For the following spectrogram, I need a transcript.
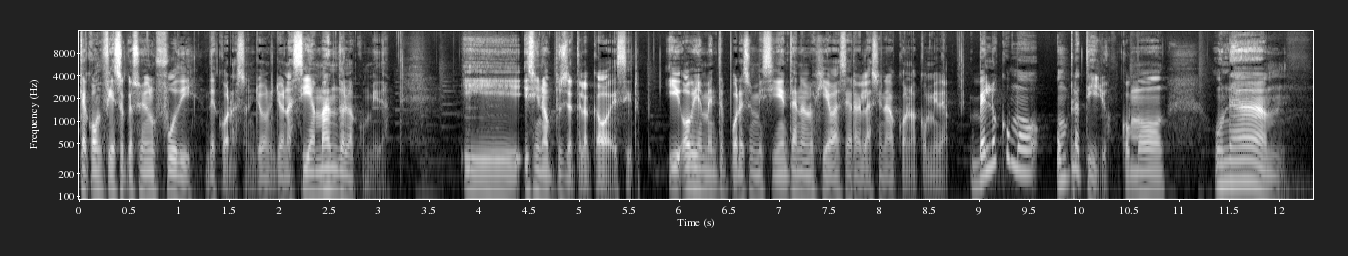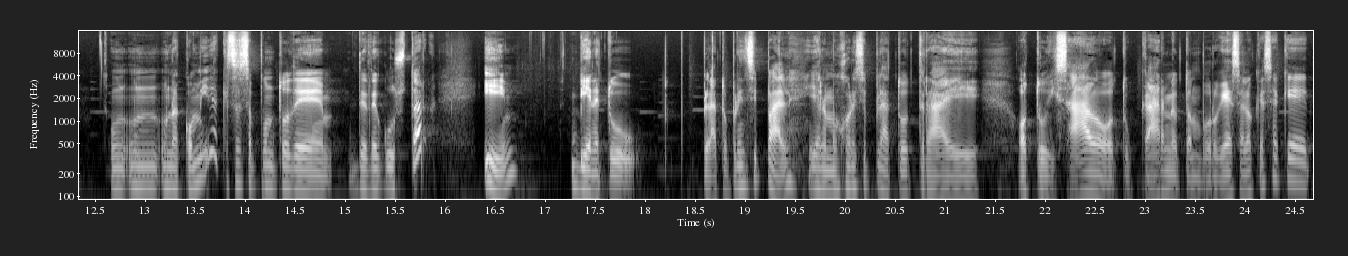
te confieso que soy un foodie de corazón. Yo, yo nací amando la comida. Y, si no, pues ya te lo acabo de decir. Y obviamente por eso mi siguiente analogía va a ser relacionada con la comida. Velo como un platillo, como una, una comida que estás a punto de, de degustar y viene tu plato principal y a lo mejor ese plato trae o tu guisado o tu carne o tu hamburguesa, lo que sea que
